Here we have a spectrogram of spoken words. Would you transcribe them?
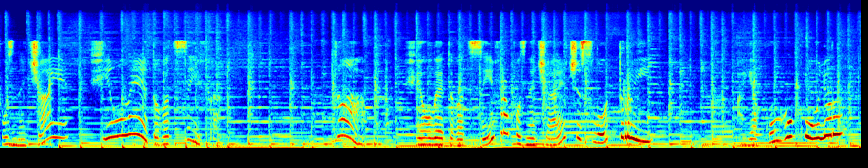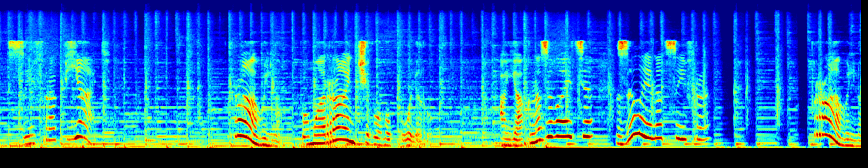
позначає фіолетова цифра? Так, фіолетова цифра позначає число 3. Якого кольору цифра 5? Правильно, помаранчевого кольору. А як називається зелена цифра? Правильно,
